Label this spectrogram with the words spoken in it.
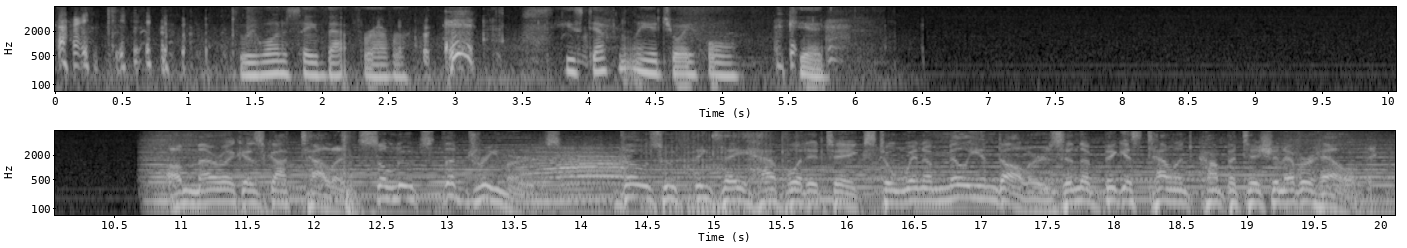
we want to save that forever. He's definitely a joyful kid. America's Got Talent salutes the dreamers, those who think they have what it takes to win a million dollars in the biggest talent competition ever held.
